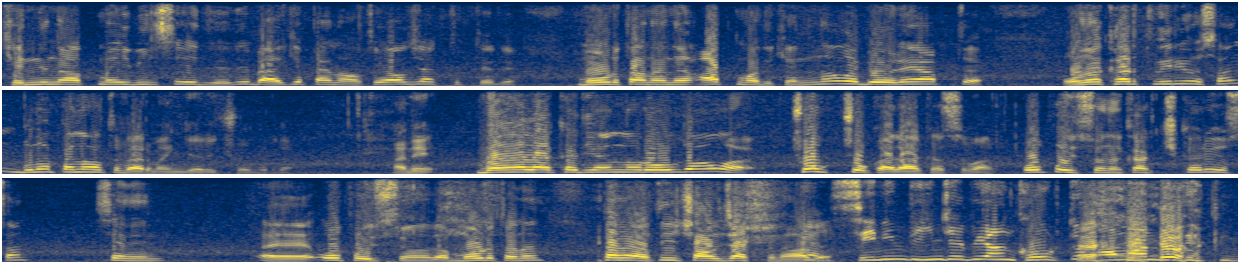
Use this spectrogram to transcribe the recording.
Kendini atmayı bilseydi dedi belki penaltıyı alacaktık dedi. Morutan hani atmadı kendini ama böyle yaptı. Ona kart veriyorsan buna penaltı vermen gerekiyor burada. Hani ne alaka diyenler oldu ama çok çok alakası var. O pozisyona kart çıkarıyorsan senin e, o pozisyona da Morutan'ın penaltıyı çalacaktın abi. Yani senin deyince bir an korktum aman dedim.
